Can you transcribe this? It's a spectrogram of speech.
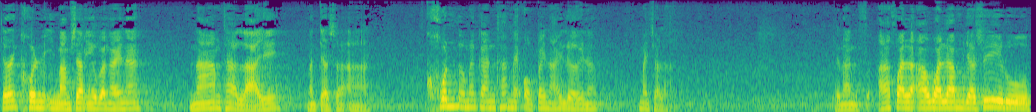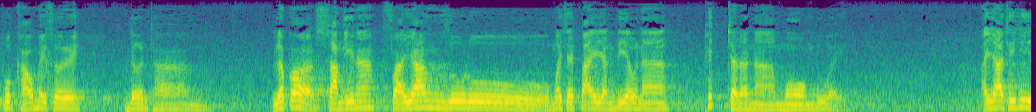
ฉะนั้นคนอิหมามชาอิลว่าไงนะ น้ำถ้าไหลมันจะสะอาด คนก็เหมือนกันถ้าไม่ออกไปไหนเลยนะ ไม่ฉลาด ฉะนั้นอาฟาลอาวาลัมยาซีรู พวกเขาไม่เคยเดินทาง แล้วก็สั่งอีนะฟายังซูรู ไม่ใช่ไปอย่างเดียวนะ พิจารณามองด้วยอายาที่ยี่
